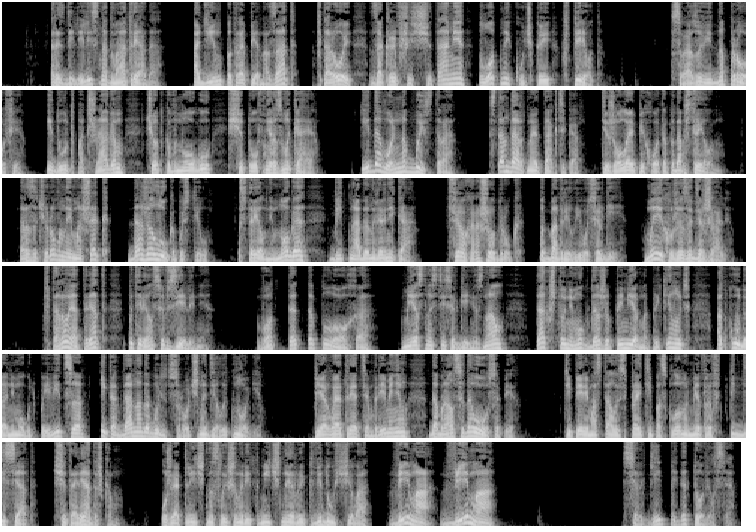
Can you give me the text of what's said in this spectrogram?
Разделились на два отряда. Один по тропе назад, второй, закрывшись щитами, плотной кучкой вперед. Сразу видно профи. Идут под шагом, четко в ногу, щитов не размыкая. И довольно быстро. Стандартная тактика. Тяжелая пехота под обстрелом. Разочарованный Машек даже лук опустил. Стрел немного, бить надо наверняка. «Все хорошо, друг», — подбодрил его Сергей. «Мы их уже задержали». Второй отряд потерялся в зелени. Вот это плохо. Местности Сергей не знал, так что не мог даже примерно прикинуть, откуда они могут появиться и когда надо будет срочно делать ноги. Первый отряд тем временем добрался до осыпи. Теперь им осталось пройти по склону метров пятьдесят, считай рядышком. Уже отлично слышен ритмичный рык ведущего. «Вима! Вима!» Сергей приготовился.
